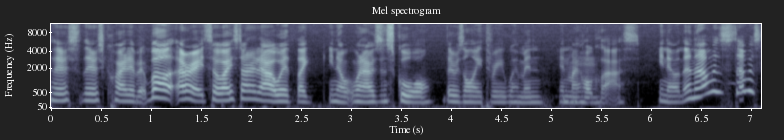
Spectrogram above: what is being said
there's there's quite a bit. Well, all right. So I started out with like you know when I was in school, there was only three women in my whole Mhm. class. You know, then that was that was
